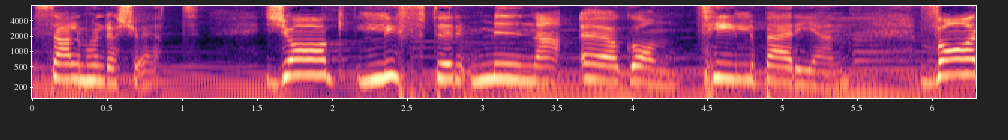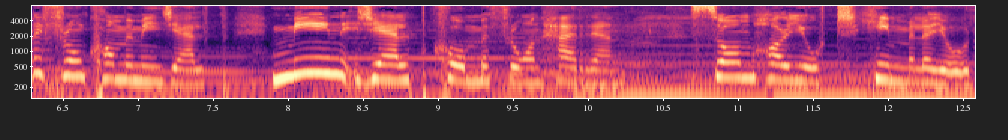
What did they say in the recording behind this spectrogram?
Psalm 121. Jag lyfter mina ögon till bergen. Varifrån kommer min hjälp? Min hjälp kommer från Herren som har gjort himmel och jord.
